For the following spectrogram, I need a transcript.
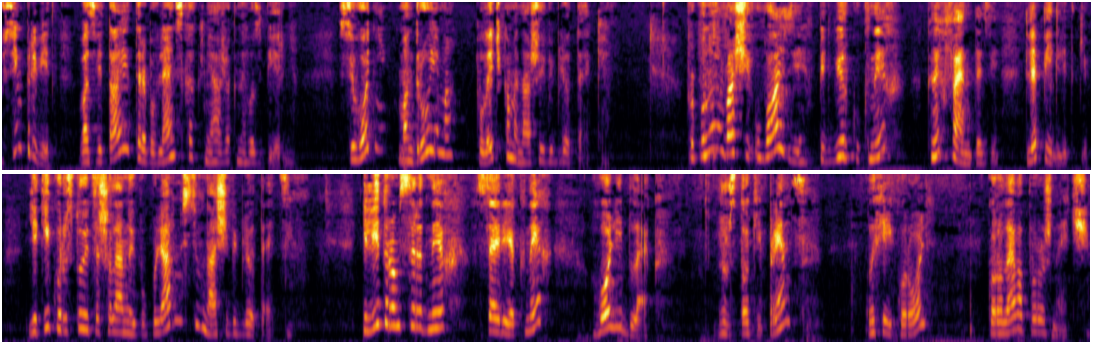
Усім привіт! Вас вітає Теребовлянська княжа книгозбірня. Сьогодні мандруємо поличками нашої бібліотеки. Пропонуємо вашій увазі підбірку книг, книг фентезі для підлітків, які користуються шаленою популярністю в нашій бібліотеці. І лідером серед них серія книг Голі Блек, Жорстокий принц, Лихий король, Королева порожнечі.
